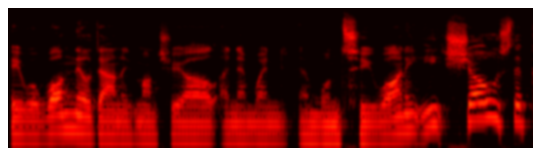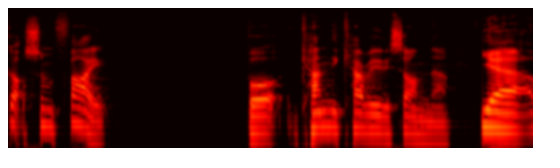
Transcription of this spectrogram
they were 1 0 down in Montreal and then went and won 2 1. It, it shows they've got some fight. But can they carry this on now? Yeah,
